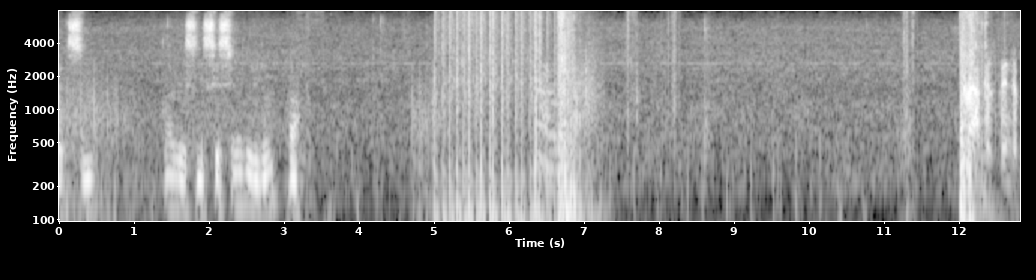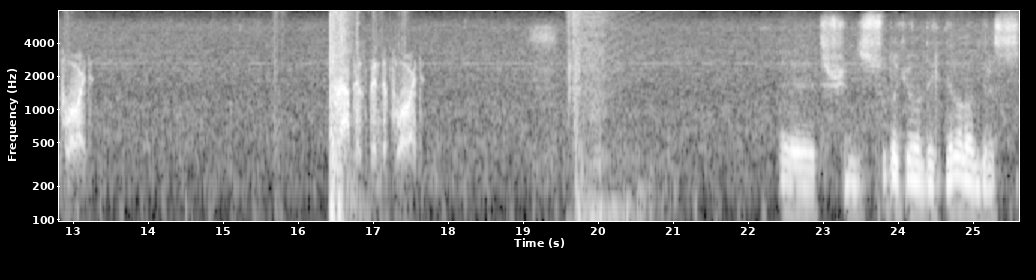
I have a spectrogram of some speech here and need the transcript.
Olacaksın. Neredesin? Sesini duydum. Ha. Trap has been deployed. Trap has been deployed. Evet, şimdi sudaki ördekleri alabiliriz.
